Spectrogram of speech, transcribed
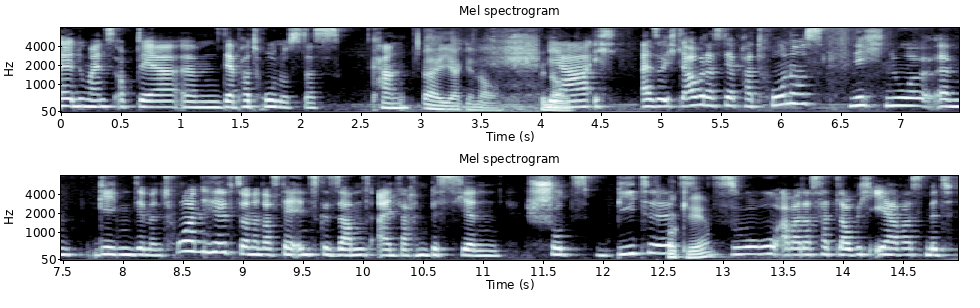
äh, du meinst, ob der, ähm, der Patronus das kann? Ah, ja, genau. genau. Ja, ich, also ich glaube, dass der Patronus nicht nur ähm, gegen Dementoren hilft, sondern dass der insgesamt einfach ein bisschen Schutz bietet. Okay. So, aber das hat, glaube ich, eher was mit.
